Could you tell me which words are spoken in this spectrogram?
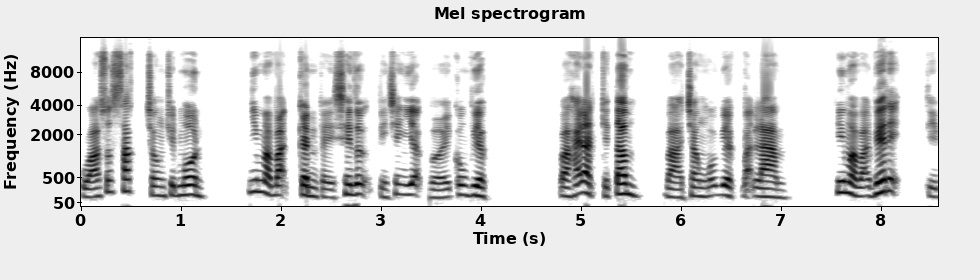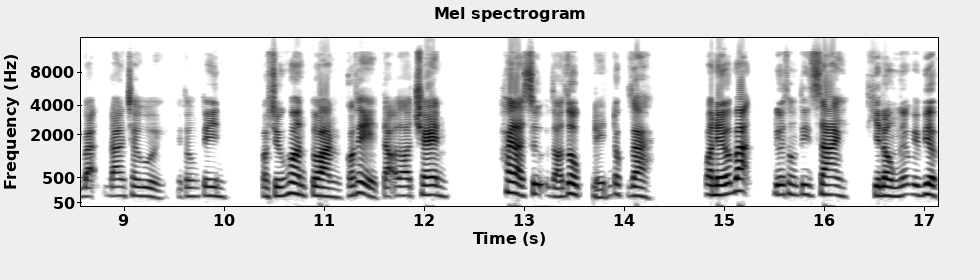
quá xuất sắc trong chuyên môn, nhưng mà bạn cần phải xây dựng tính trách nhiệm với công việc và hãy đặt cái tâm và trong mỗi việc bạn làm. Khi mà bạn viết ấy, thì bạn đang trao gửi cái thông tin và chúng hoàn toàn có thể tạo ra trend hay là sự giáo dục đến độc giả. Và nếu bạn đưa thông tin sai thì đồng nghĩa với việc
